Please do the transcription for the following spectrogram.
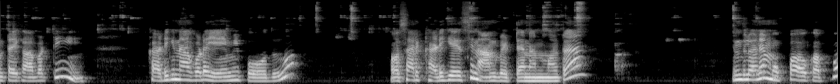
ఉంటాయి కాబట్టి కడిగినా కూడా ఏమీ పోదు. ఒకసారి కడిగేసి నానబెట్టాను అనమాట ఇందులోనే ముప్పావు కప్పు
